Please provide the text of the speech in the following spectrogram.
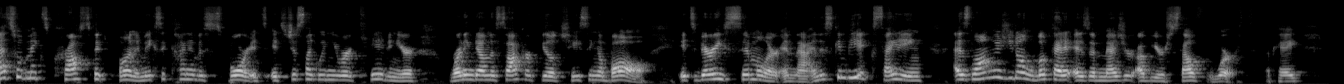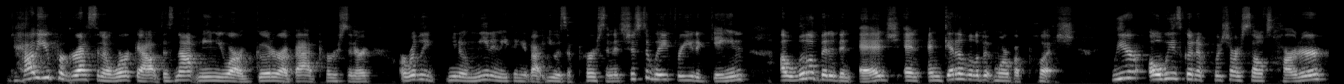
That's what makes CrossFit fun. It makes it kind of a sport. It's it's just like when you were a kid and you're running down the soccer field chasing a ball. It's very similar in that. And this can be exciting as long as you don't look at it as a measure of your self-worth, okay? How you progress in a workout does not mean you are a good or a bad person or or really, you know, mean anything about you as a person. It's just a way for you to gain a little bit of an edge and and get a little bit more of a push we are always going to push ourselves harder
